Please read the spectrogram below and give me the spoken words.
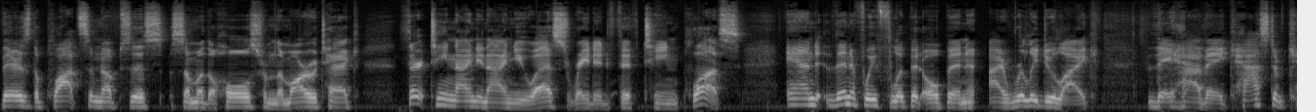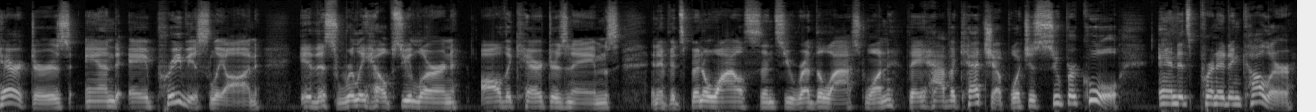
There's the plot synopsis, some of the holes from the Marutech, 13.99 US, rated 15 plus. And then if we flip it open, I really do like they have a cast of characters and a previously on. Eh, this really helps you learn all the characters' names, and if it's been a while since you read the last one, they have a catch up, which is super cool, and it's printed in color.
